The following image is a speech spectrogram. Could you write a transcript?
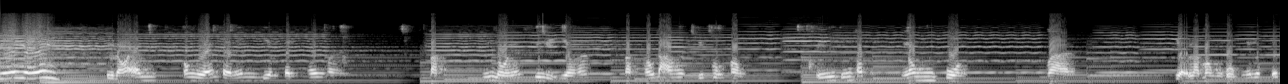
Ghê vậy? Từ đó em con người em trở nên điềm tĩnh hơn và tập những nỗi em suy nghĩ nhiều hơn tập thấu đáo hơn chứ không còn cái tính cách ngông cuồng và kiểu là bồng bột như lúc trước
